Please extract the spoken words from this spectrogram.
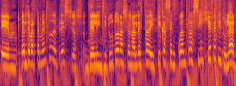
eh, el Departamento de Precios del Instituto Nacional de Estadística se encuentra sin jefe titular.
